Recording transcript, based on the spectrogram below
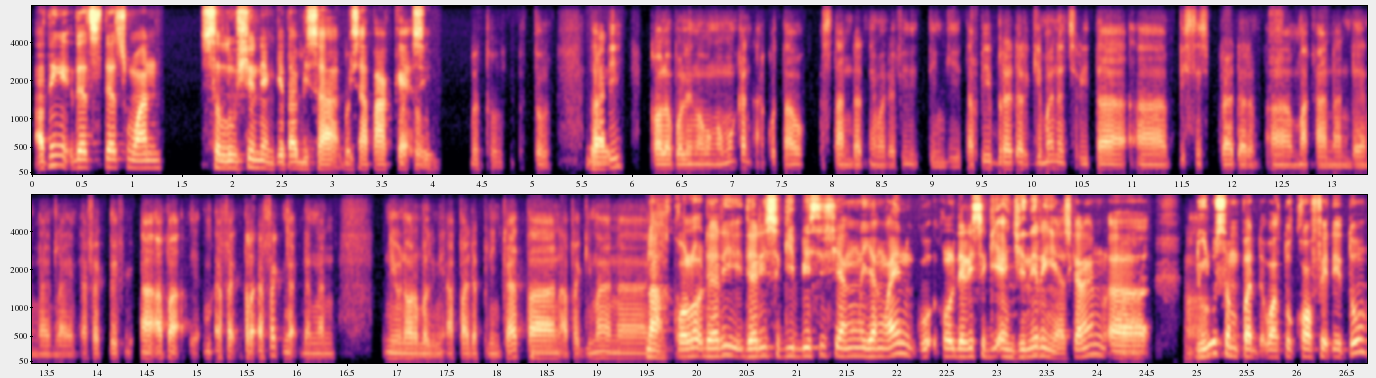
I think that's that's one solution yang kita bisa bisa pakai sih. betul betul. Betul Right. tapi kalau boleh ngomong-ngomong kan aku tahu standarnya Mbak Devi tinggi. Tapi brother gimana cerita uh, bisnis brother uh, makanan dan lain-lain? Efektif uh, apa efek terefek nggak dengan new normal ini? Apa ada peningkatan? Apa gimana? Nah, gitu kalau dari dari segi bisnis yang yang lain, gua- kalau dari segi engineering ya, sekarang kan eh, Heeh, heeh. dulu sempat waktu COVID itu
